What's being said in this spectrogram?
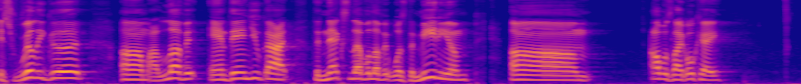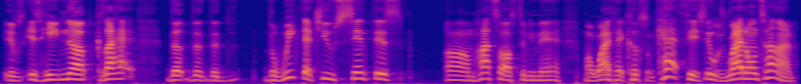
It's really good. Um, I love it. And then you got the next level of it was the medium. Um, I was like, okay, it was, it's heating up because I had the the the the week that you sent this um, hot sauce to me, man. My wife had cooked some catfish. And it was right on time.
